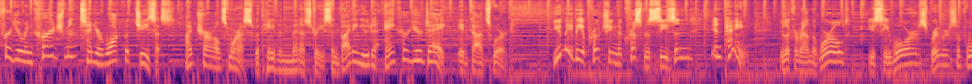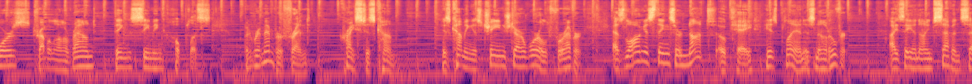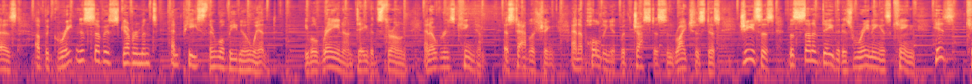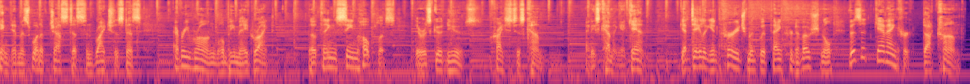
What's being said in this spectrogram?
For your encouragement and your walk with Jesus. I'm Charles Morris with Haven Ministries, inviting you to anchor your day in God's Word. You may be approaching the Christmas season in pain. You look around the world, you see wars, rumors of wars, trouble all around, things seeming hopeless. But remember, friend, Christ has come. His coming has changed our world forever. As long as things are not okay, His plan is not over. Isaiah 9 7 says, Of the greatness of His government and peace there will be no end. He will reign on David's throne and over His kingdom establishing and upholding it with justice and righteousness. Jesus, the Son of David, is reigning as king. His kingdom is one of justice and righteousness. Every wrong will be made right. Though things seem hopeless, there is good news. Christ has come, and he's coming again. Get daily encouragement with Anchor Devotional. Visit getanchor.com.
